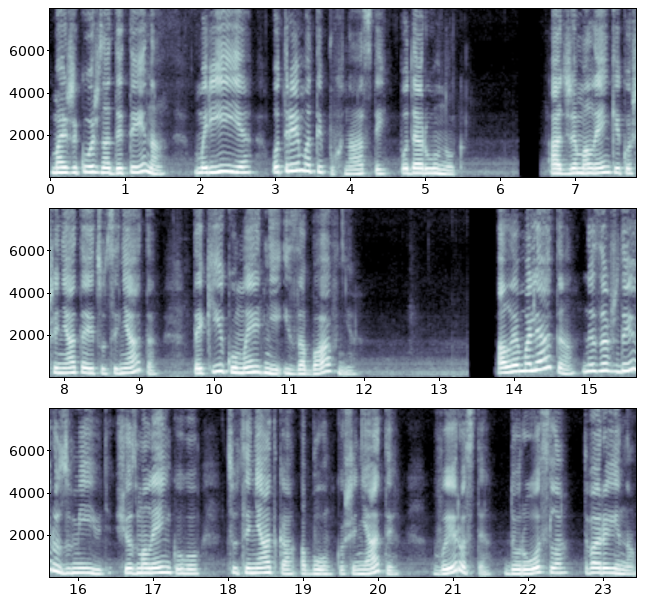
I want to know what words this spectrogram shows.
Майже кожна дитина мріє отримати пухнастий подарунок. Адже маленькі кошенята і цуценята такі кумедні і забавні. Але малята не завжди розуміють, що з маленького цуценятка або кошеняти виросте доросла тварина.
